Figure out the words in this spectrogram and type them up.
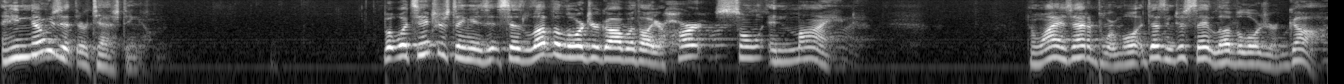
And he knows that they're testing him. But what's interesting is it says, Love the Lord your God with all your heart, soul, and mind. Now, why is that important? Well, it doesn't just say, Love the Lord your God,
